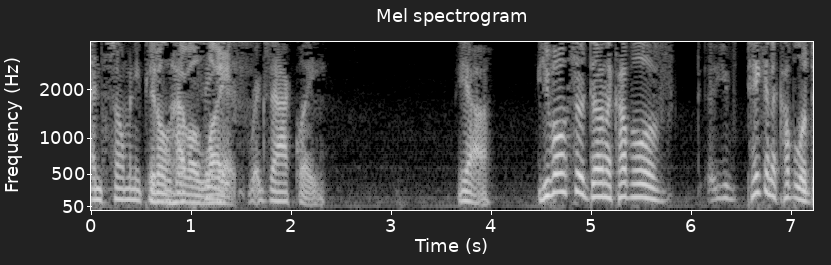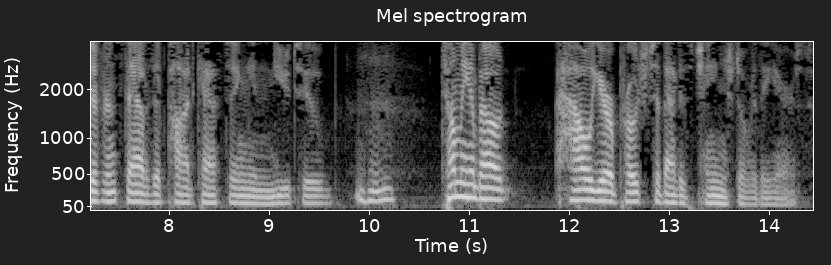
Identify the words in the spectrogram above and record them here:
and so many people It'll have a see life. It. Exactly. Yeah. You've also done a couple of, you've taken a couple of different stabs at podcasting and YouTube. Mm-hmm. Tell me about how your approach to that has changed over the years.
